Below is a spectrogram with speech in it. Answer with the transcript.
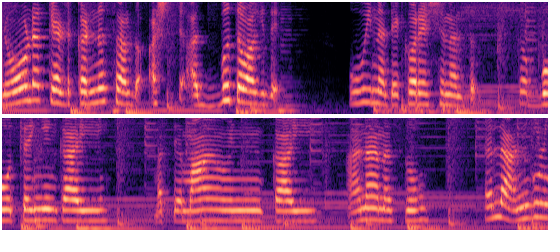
ನೋಡೋಕ್ಕೆ ಎರಡು ಕಣ್ಣು ಸಾಲದು. ಅಷ್ಟು ಅದ್ಭುತವಾಗಿದೆ. ಹೂವಿನ ಡೆಕೋರೇಷನ್ ಅಂತೂ. ಕಬ್ಬು, ತೆಂಗಿನಕಾಯಿ, ಮತ್ತು ಮಾವಿನಕಾಯಿ ಅನಾನಸ್ಸು ಎಲ್ಲ ಹಣ್ಣುಗಳು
